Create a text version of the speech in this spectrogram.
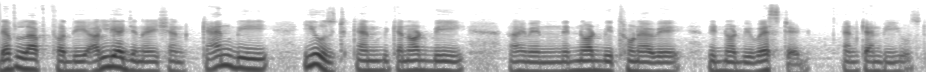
developed for the earlier generation can be used can be cannot be I mean need not be thrown away need not be wasted and can be used.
